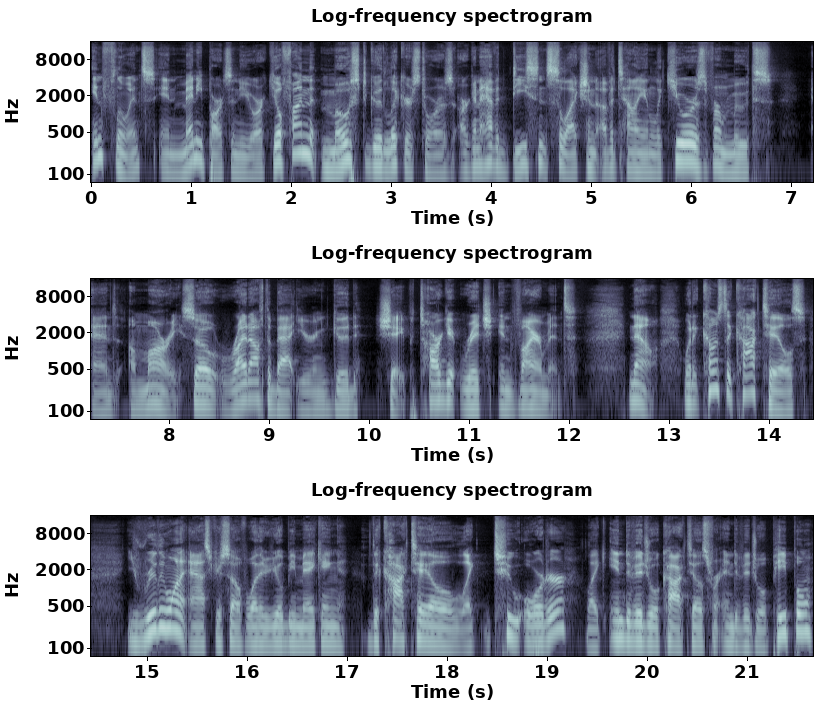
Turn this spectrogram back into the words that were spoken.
influence in many parts of New York, you'll find that most good liquor stores are going to have a decent selection of Italian liqueurs, vermouths, and Amari. So, right off the bat, you're in good shape. Target rich environment. Now, when it comes to cocktails, you really want to ask yourself whether you'll be making the cocktail like to order, like individual cocktails for individual people,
